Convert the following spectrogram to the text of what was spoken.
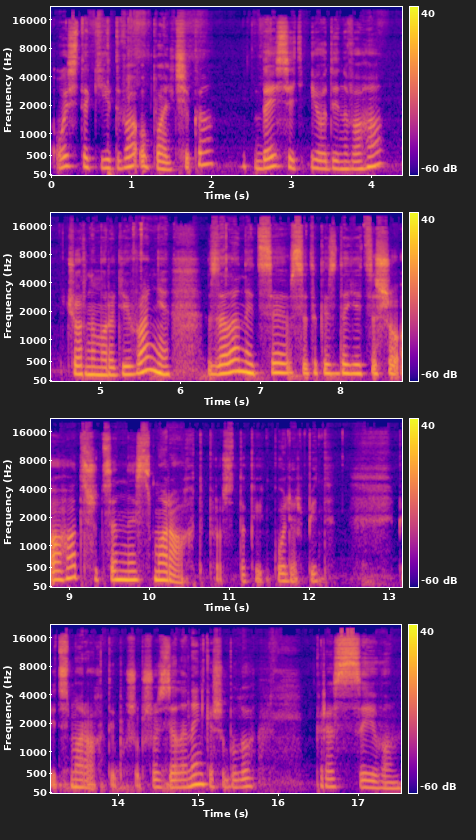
Ось такі два опальчика, 10 і 1 вага. В чорному радіюванні. Зелений це все-таки здається, що агат, що це не смарагд. Просто такий колір під під смарагд, типу, щоб щось зелененьке, щоб було красиво.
